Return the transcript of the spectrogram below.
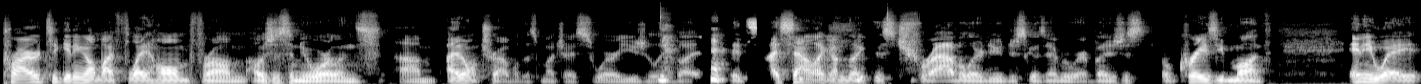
prior to getting on my flight home from i was just in new orleans um, i don't travel this much i swear usually but it's i sound like i'm like this traveler dude just goes everywhere but it's just a crazy month. Anyway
